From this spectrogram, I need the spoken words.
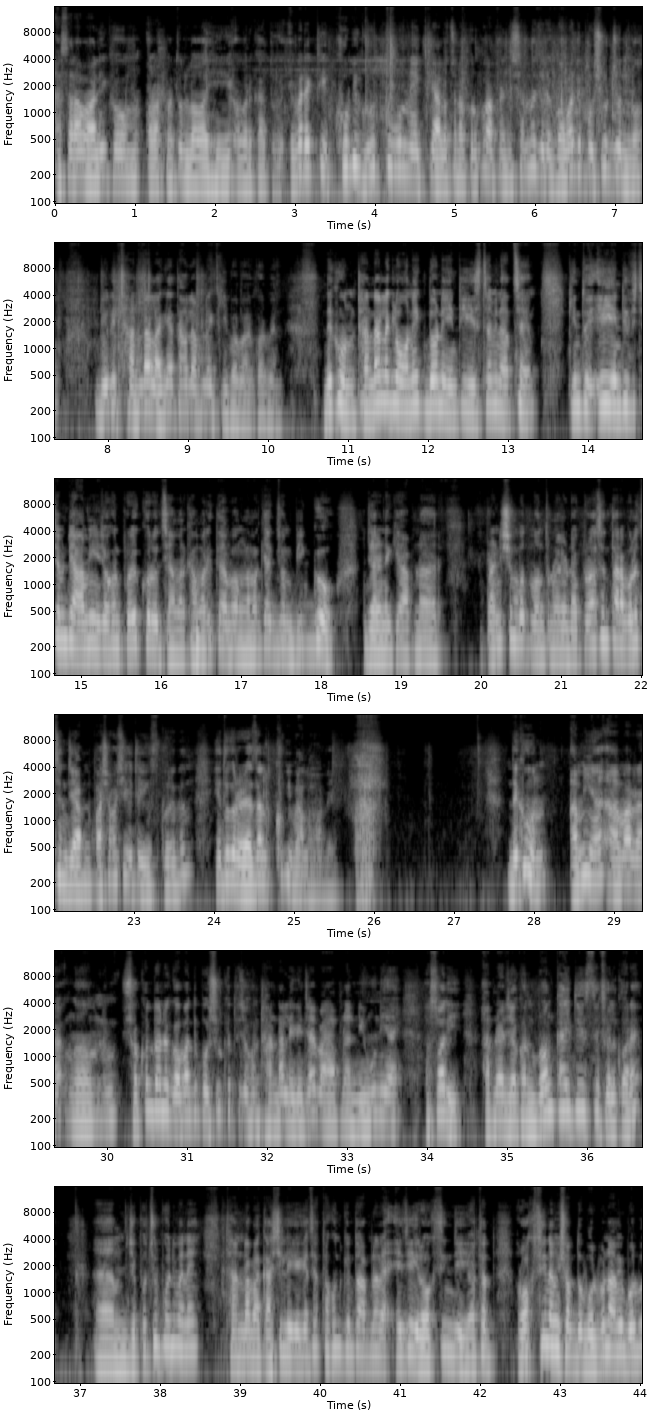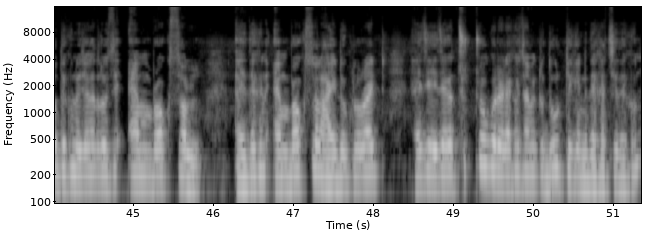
আসসালামু আলাইকুম রহমতুল্লাহি আবরকাত এবার একটি খুবই গুরুত্বপূর্ণ একটি আলোচনা করব আপনাদের সামনে, যেটা গবাদি পশুর জন্য যদি ঠান্ডা লাগে তাহলে আপনারা কী ব্যবহার করবেন? দেখুন, ঠান্ডা লাগলে অনেক ধরনের অ্যান্টি হিস্টামিন আছে, কিন্তু এই অ্যান্টি হিস্টামিনটি আমি যখন প্রয়োগ করেছি আমার খামারিতে এবং আমাকে একজন বিজ্ঞ, যারা নাকি আপনার প্রাণী সম্পদ মন্ত্রণালয়ের ডক্টর আছেন, তারা বলেছেন যে আপনি পাশাপাশি এটা ইউজ করে দেন, এতে করে রেজাল্ট খুবই ভালো হবে। দেখুন আমি আমার সকল ধরনের গবাদি পশুর ক্ষেত্রে যখন ঠান্ডা লেগে যায় বা আপনার নিউমোনিয়ায় সরি আপনার যখন ব্রঙ্কাইটিস ফেল করে যে প্রচুর পরিমাণে ঠান্ডা বা কাশি লেগে গেছে, তখন কিন্তু আপনারা এই যে রক্সিন যে, অর্থাৎ রক্সিন আমি শব্দ বলব না, আমি বলব দেখুন এই জায়গাতে রয়েছে অ্যামব্রক্সল, এই দেখেন অ্যামব্রক্সল হাইড্রোক্লোরাইড, এই যে এই জায়গায় ছোট্ট করে রেখেছে আমি একটু দূর থেকে এনে দেখাচ্ছি, দেখুন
